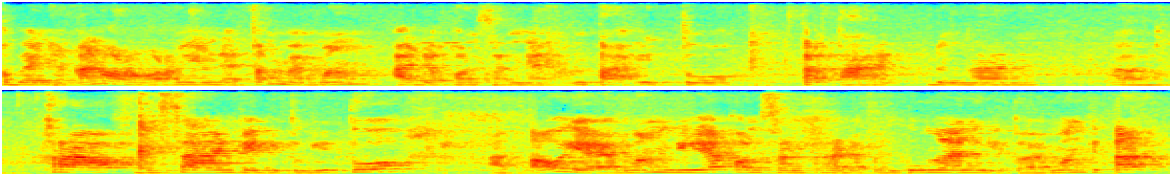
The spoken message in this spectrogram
kebanyakan orang-orang yang datang memang ada concernnya. Entah itu tertarik dengan uh, craft desain kayak gitu-gitu atau ya emang dia concern terhadap lingkungan gitu. Emang kita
